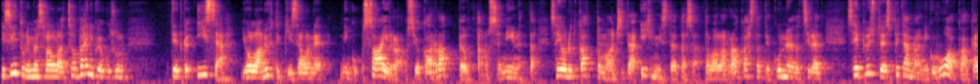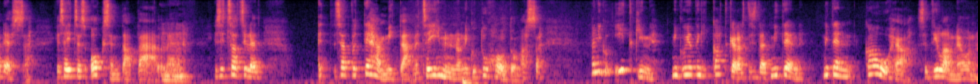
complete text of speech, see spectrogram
niin siinä tuli myös laulaa, että se on vähän niin kuin joku sun tiedätkö, isä, jolla on yhtäkkiä sellainen niin kuin sairaus, joka on rappeuttanut sen niin, että sä joudut katsomaan sitä ihmistä, jota sä tavallaan rakastat ja kunnioitat silleen, että se ei pysty edes pitämään niin kuin ruokaa kädessä ja se itse asiassa oksentaa päälleen. Mm. Ja sit sä oot silleen, että, että sä et voi tehdä mitään, että se ihminen on niin kuin tuhoutumassa mä niinku itkin niinku jotenkin katkerasti sitä, että miten, miten kauhea se tilanne on.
